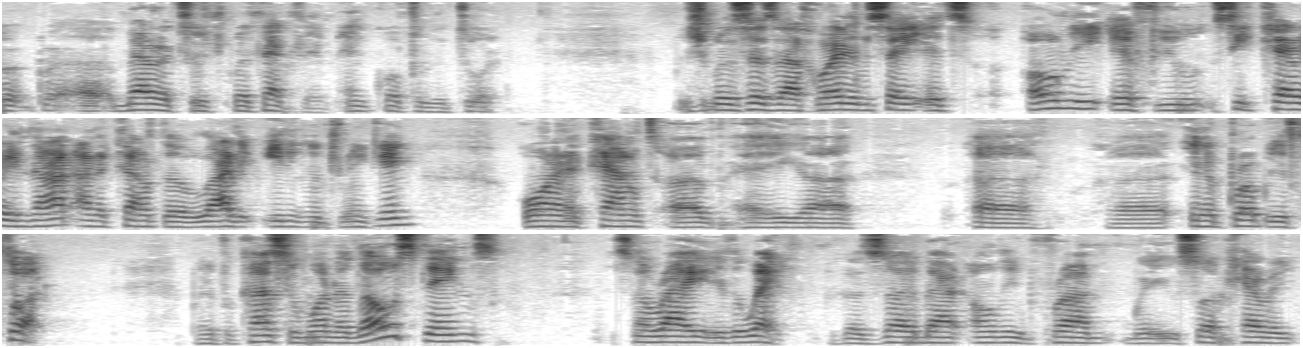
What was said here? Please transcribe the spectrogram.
uh, merit to protect him. End quote from the Torah. Mishmur says Achronim say it's only if you see carry not on account of a lot of eating and drinking, or on account of a uh, uh, uh, inappropriate thought. But if it comes from one of those things, it's no right either way because it's about only from where you saw carry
